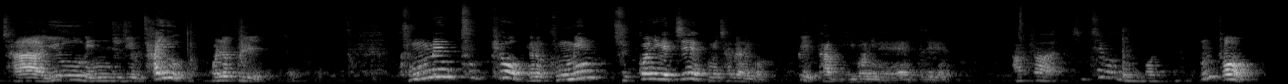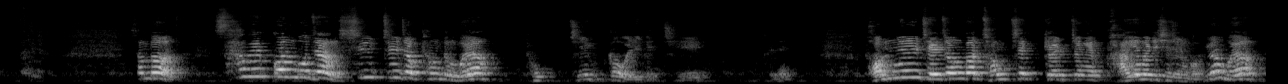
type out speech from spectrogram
자유민주주의 자유 권력 분립. 국민 투표 이거는 국민 주권이겠지? 국민 참여하는 거. B 답 2번이네. 그지? 아까 17번 2번이에요. 응? 어. 3번 사회권 보장 실질적 평등 뭐야? 복지국가 원리겠지. 그지? 법률 제정과 정책 결정의 방향을 제시해 주는 거. 이건 뭐야?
